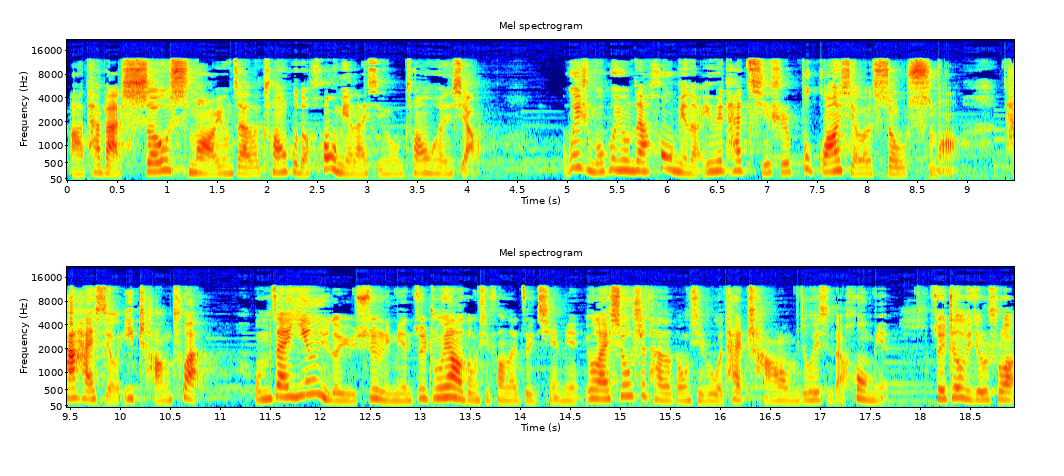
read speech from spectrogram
啊，它把 so small 用在了窗户的后面来形容窗户很小。为什么会用在后面呢？因为它其实不光写了 so small，它还写了一长串。我们在英语的语序里面，最重要的东西放在最前面，用来修饰它的东西如果太长了，我们就会写在后面。所以这里就是说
